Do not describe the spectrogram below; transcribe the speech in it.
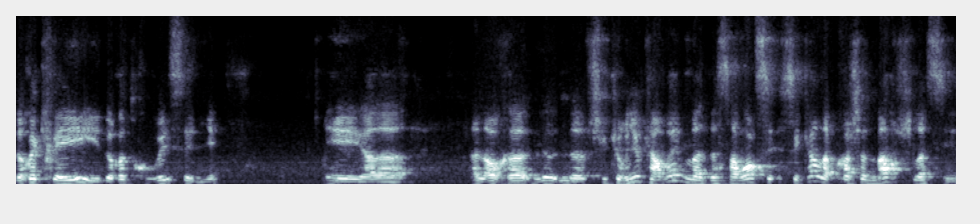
recréer et de retrouver ces liens. Et euh, alors, je suis curieux quand même de savoir, c'est quand la prochaine marche, là, c'est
